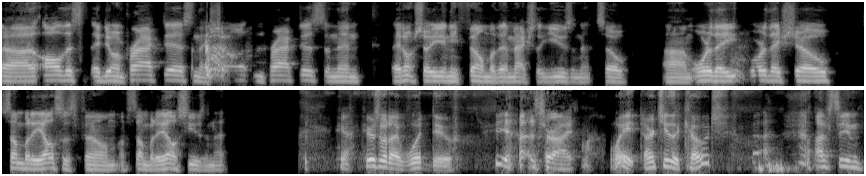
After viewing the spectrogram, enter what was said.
uh, all this they do in practice and they show it in practice and then they don't show you any film of them actually using it. So um, or they or they show somebody else's film of somebody else using it yeah here's what i would do yeah, that's right. Wait, aren't you the coach? I've seen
